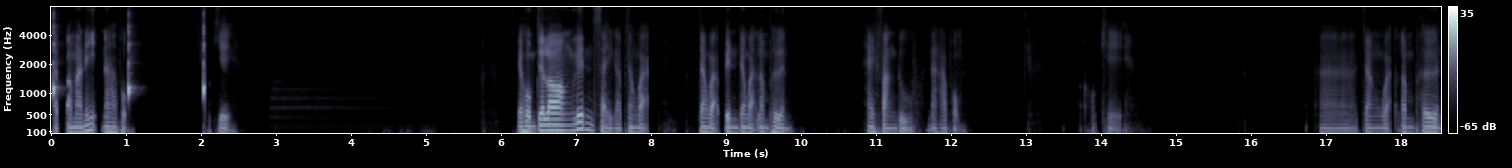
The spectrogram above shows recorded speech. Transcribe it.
แบบประมาณนี้นะครับผมโอเค เดี๋ยวผมจะลองเล่นใส่กับจังหวะ จังหวะเป็นจังหวะลำเพลิน ให้ฟังดูนะครับผม โอเคอจังหวะลำเพลิน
